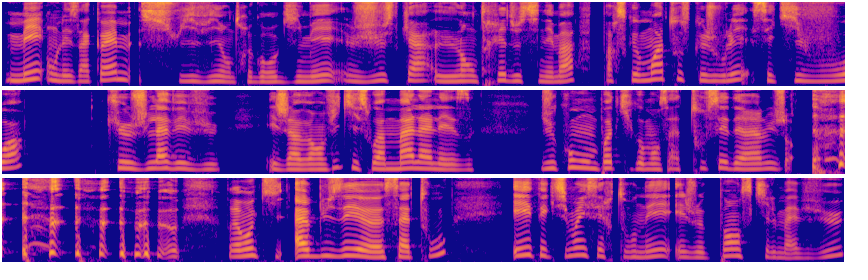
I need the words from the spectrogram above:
mais on les a quand même suivis, entre gros guillemets, jusqu'à l'entrée du cinéma. Parce que moi, tout ce que je voulais, c'est qu'ils voient que je l'avais vu. Et j'avais envie qu'il soit mal à l'aise. Du coup, mon pote qui commence à tousser derrière lui, genre. Vraiment qui abusait euh, sa toux. Et effectivement, il s'est retourné et je pense qu'il m'a vu.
